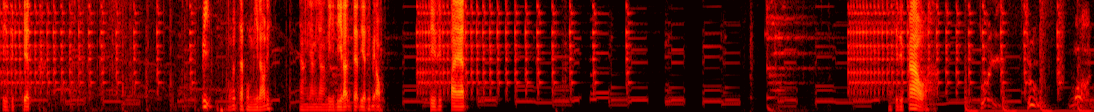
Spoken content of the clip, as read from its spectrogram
สี่สิบเจ็ดอุ๊ยโอ้แต่ผมมีแล้วดิ ยังยังยังดีดีแล้วแต่เดี๋ยวที่ไม่ออกสี่สิบแปดสี่สิบเก้า Three, two, one.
